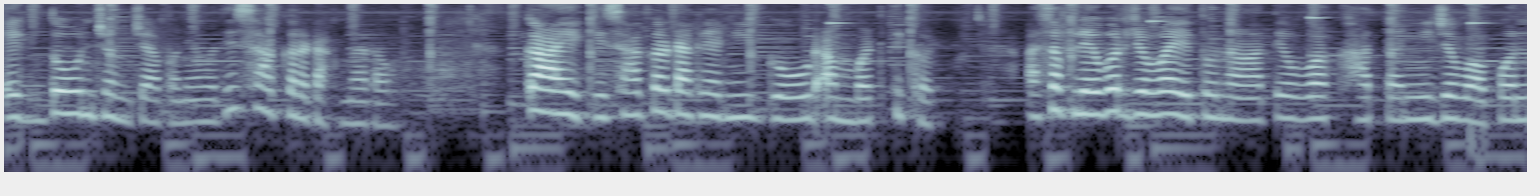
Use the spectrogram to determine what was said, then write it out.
एक दोन चमचे आपण यामध्ये साखर टाकणार आहोत. काय आहे की साखर टाकल्याने गोड आंबट तिखट असा फ्लेवर जेव्हा येतो ना तेव्हा खाताना जेव्हा आपण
